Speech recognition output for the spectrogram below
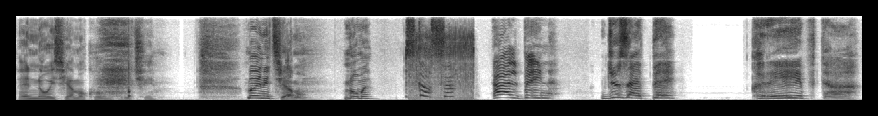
e noi siamo complici. Ma iniziamo. Nome? Scossa! Alpin! Giuseppe! Cripta!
